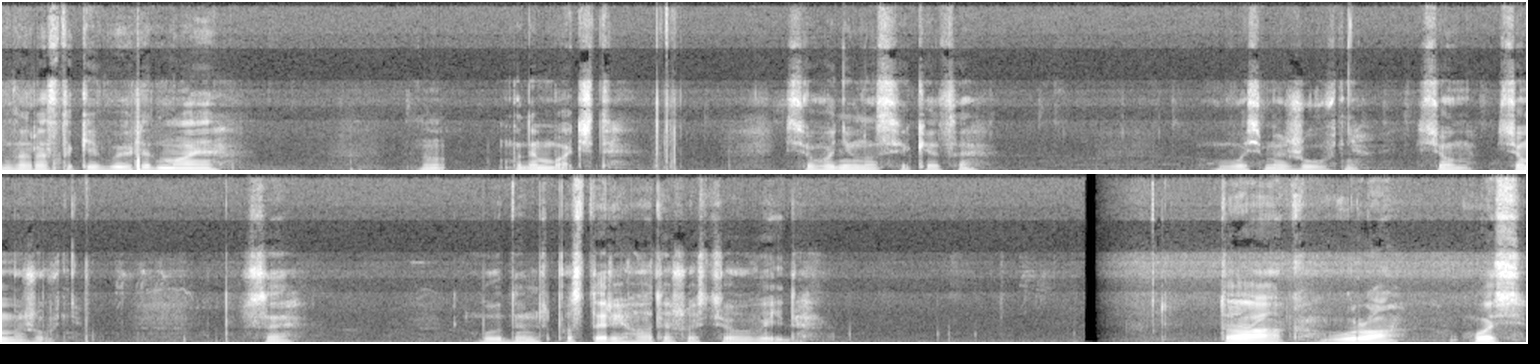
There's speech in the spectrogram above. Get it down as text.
Зараз такий вигляд має. Ну, будемо бачити. Сьогодні у нас яке це? 8 жовтня. 7, 7 жовтня. Все. Будемо спостерігати, що з цього вийде. Так, ура! Ось.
